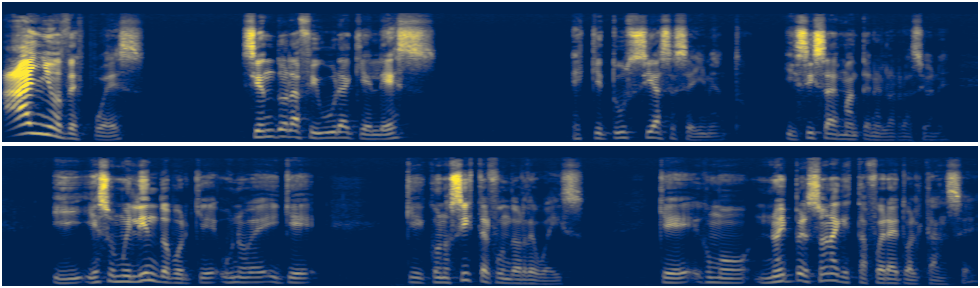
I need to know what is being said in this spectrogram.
años después, siendo la figura que él es, es que tú sí haces seguimiento y sí sabes mantener las relaciones. Y, eso es muy lindo porque uno ve que, que conociste al fundador de Waze, que como no hay persona que está fuera de tu alcance.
